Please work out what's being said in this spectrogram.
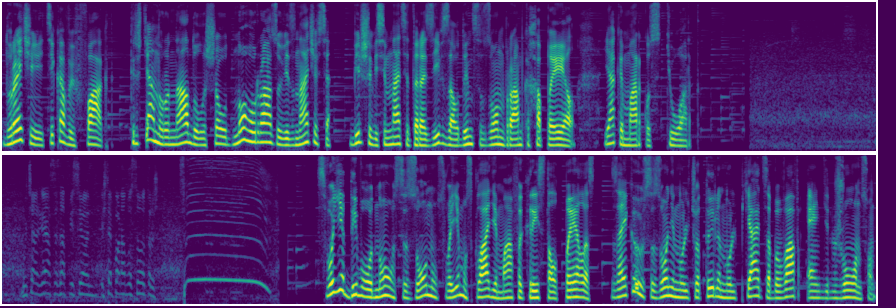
До речі, цікавий факт: Кріштіану Роналду лише одного разу відзначився більше 18 разів за один сезон в рамках АПЛ, як і Маркус Стюарт. Muchas gracias, afición. Este para vosotros. Своє диво одного сезону у своєму складі мав і Крістал Пелес, за який у сезоні 04-05 забивав Енді Джонсон.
